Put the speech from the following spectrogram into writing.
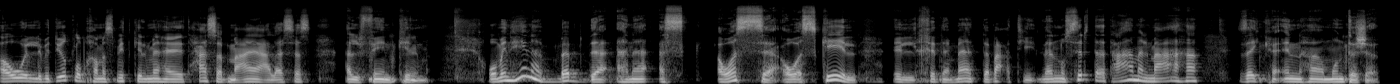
أو اللي بده يطلب 500 كلمة هيتحاسب معايا على أساس 2000 كلمة. ومن هنا ببدأ أنا أسك أوسع أو أسكيل الخدمات تبعتي لأنه صرت أتعامل معها زي كأنها منتجات.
